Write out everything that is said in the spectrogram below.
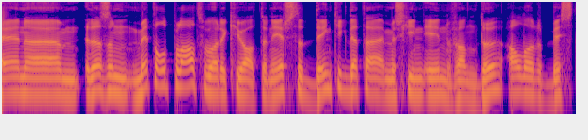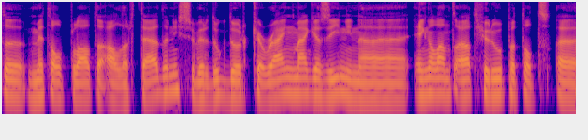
En ehm, dat is een metalplaat waar ik, ja, ten eerste denk ik dat dat misschien een van de allerbeste metalplaten aller tijden is. Ze werd ook door Kerrang! magazine in eh, Engeland uitgeroepen tot eh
